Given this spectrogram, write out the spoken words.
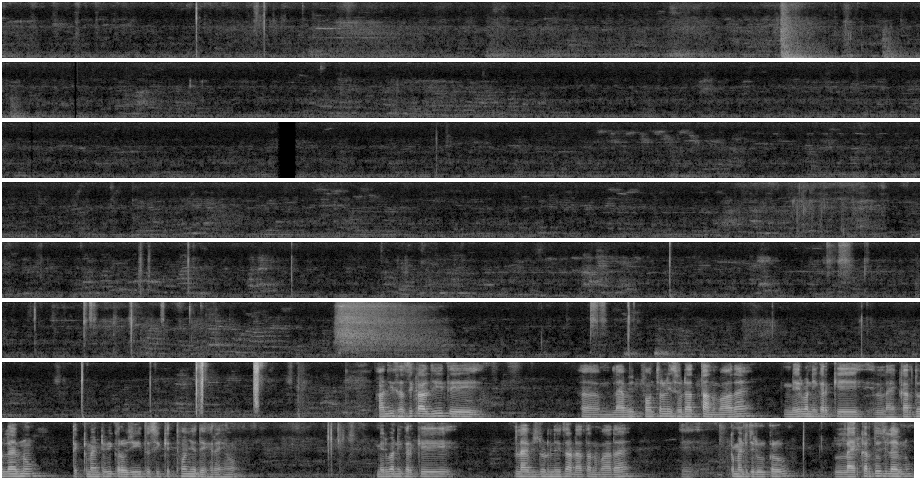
ਹਾਂਜੀ, ਸਤਿ ਸ਼੍ਰੀ ਅਕਾਲ ਜੀ ਤੇ ਲਾਈਵ ਪਹੁੰਚਣ ਲਈ ਤੁਹਾਡਾ ਧੰਨਵਾਦ ਹੈ। ਮਿਹਰਬਾਨੀ ਕਰਕੇ ਲਾਈਕ ਕਰ ਦਿਓ ਲਾਈਵ ਨੂੰ ਤੇ ਕਮੈਂਟ ਵੀ ਕਰੋ ਜੀ, ਤੁਸੀਂ ਕਿੱਥੋਂ ਜੇ ਦੇਖ ਰਹੇ ਹੋ। ਮਿਹਰਬਾਨੀ ਕਰਕੇ ਲਾਈਵ ਜੁੜਨ ਲਈ ਤੁਹਾਡਾ ਧੰਨਵਾਦ ਹੈ ਤੇ ਕਮੈਂਟ ਜ਼ਰੂਰ ਕਰੋ। ਲਾਈਕ ਕਰ ਦਿਓ ਜੀ ਲਾਈਵ ਨੂੰ।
